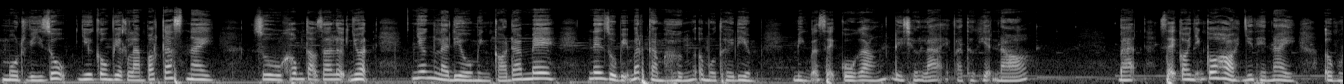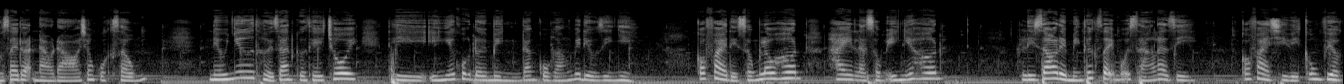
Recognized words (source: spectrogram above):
Một ví dụ như công việc làm podcast này, dù không tạo ra lợi nhuận, nhưng là điều mình có đam mê, nên dù bị mất cảm hứng ở một thời điểm, mình vẫn sẽ cố gắng để trở lại và thực hiện nó bạn sẽ có những câu hỏi như thế này ở một giai đoạn nào đó trong cuộc sống. Nếu như thời gian cứ thế trôi, thì ý nghĩa cuộc đời mình đang cố gắng về điều gì nhỉ? Có phải để sống lâu hơn hay là sống ý nghĩa hơn? Lý do để mình thức dậy mỗi sáng là gì? Có phải chỉ vì công việc,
